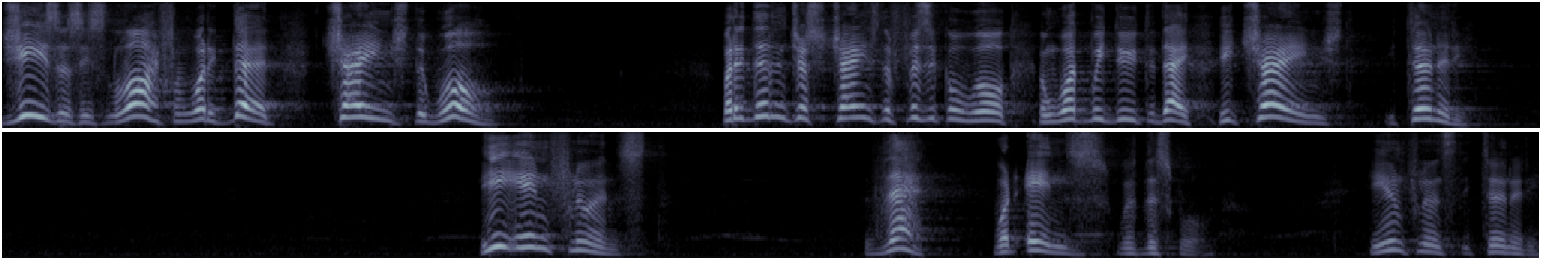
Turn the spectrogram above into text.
Jesus, his life and what he did, changed the world. But it didn't just change the physical world and what we do today, he changed eternity. He influenced that, what ends with this world. He influenced eternity.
